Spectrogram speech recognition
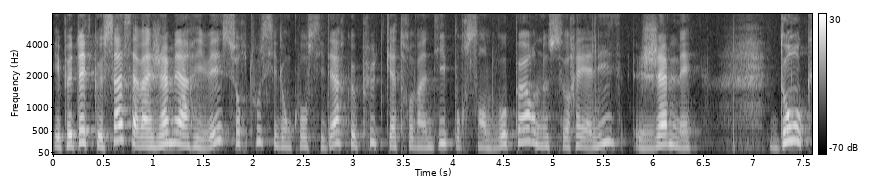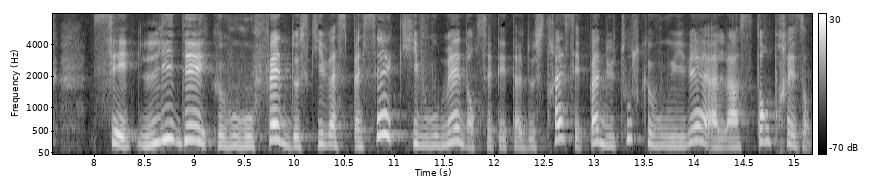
Et peut-être que ça, ça va jamais arriver, surtout si l'on considère que plus de 90% de vos peurs ne se réalisent jamais. Donc, c'est l'idée que vous vous faites de ce qui va se passer qui vous met dans cet état de stress et pas du tout ce que vous vivez à l'instant présent.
